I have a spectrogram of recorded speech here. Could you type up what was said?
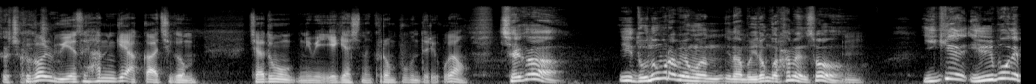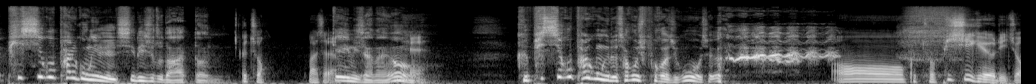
그렇죠. 그걸 위해서 한 게 아까 지금 제아두목님이 얘기하시는 그런 부분들이고요. 제가 이 노노무라 병원이나 뭐 이런 걸 하면서 음. 이게 일본의 PC981 시리즈로 나왔던 그쵸? 맞아요. 게임이잖아요. 네. 그 PC981을 사고 싶어가지고 제가 어, 그쵸. PC 계열이죠.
